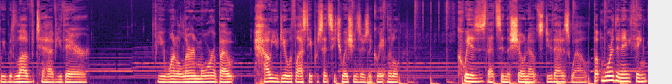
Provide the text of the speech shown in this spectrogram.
we would love to have you there. If you want to learn more about how you deal with last 8% situations, there's a great little quiz that's in the show notes. Do that as well. But more than anything,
